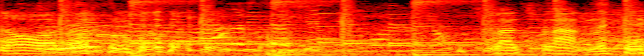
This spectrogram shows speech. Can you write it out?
đò đó. Lạt lạt này.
